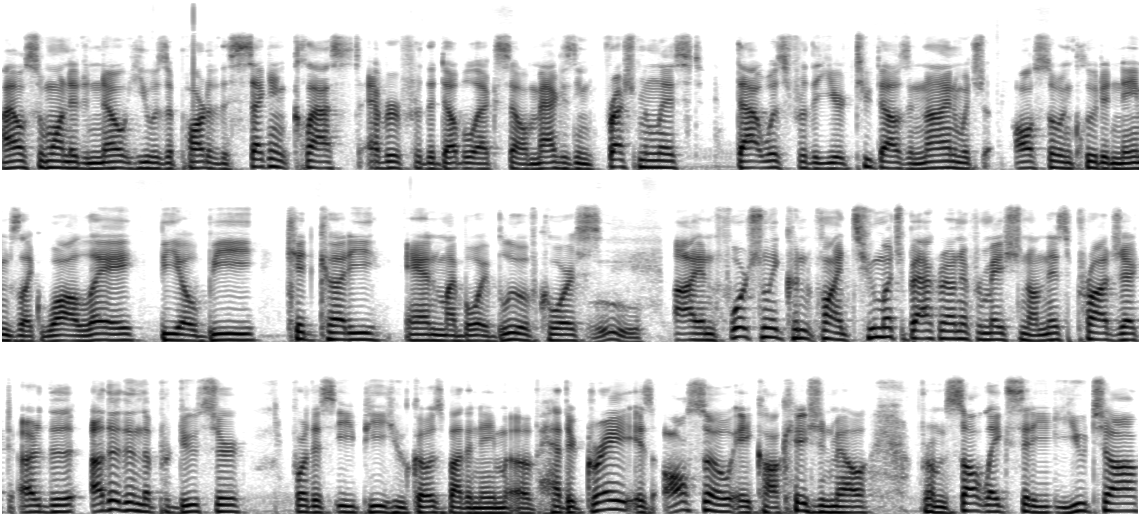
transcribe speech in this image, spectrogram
I also wanted to note he was a part of the second class ever for the Double XL magazine freshman list. That was for the year 2009, which also included names like Wale, B.O.B., Kid Cudi, and my boy Blu, of course. Ooh. I unfortunately couldn't find too much background information on this project other, other than the producer for this EP, who goes by the name of Heather Gray, is also a Caucasian male from Salt Lake City, Utah,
